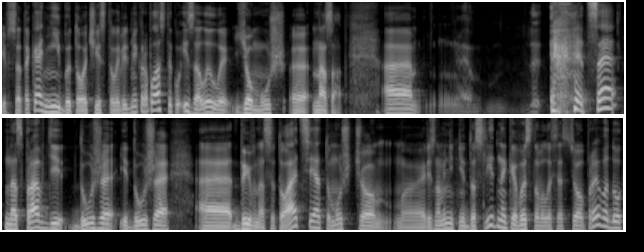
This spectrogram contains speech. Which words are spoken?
і все таке, нібито очистили від мікропластику і залили йому ж назад. Це насправді дуже і дуже е, дивна ситуація, тому що різноманітні дослідники висловилися з цього приводу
